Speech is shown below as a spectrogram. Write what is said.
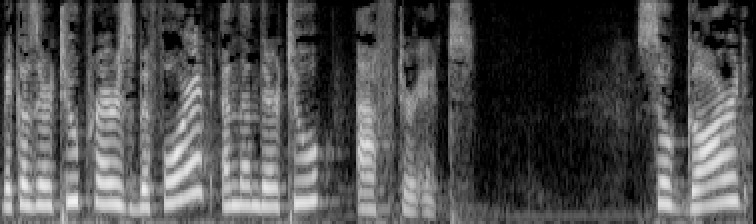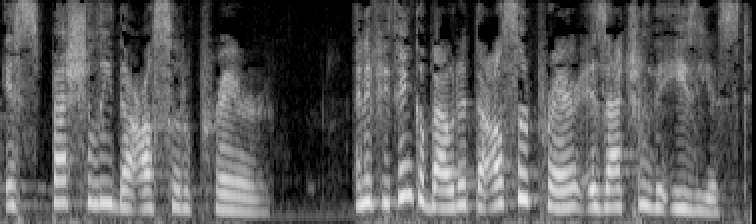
Because there are two prayers before it and then there are two after it. So guard especially the Asr prayer. And if you think about it, the Asr prayer is actually the easiest.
